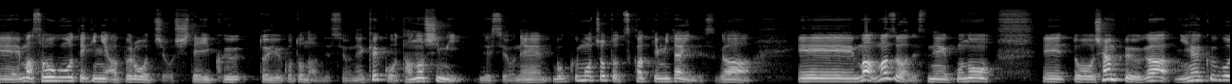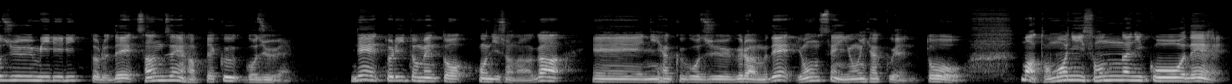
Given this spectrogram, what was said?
えーまあ、総合的にアプローチをしていくということなんですよね。結構楽しみですよね。僕もちょっと使ってみたいんですが、えーまあ、まずはですね、この、えっ、と、シャンプーが 250ml で3850円。で、トリートメントコンディショナーが、えー 250g で4400円と、まあ、ともにそんなにこうね、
